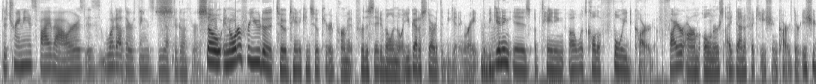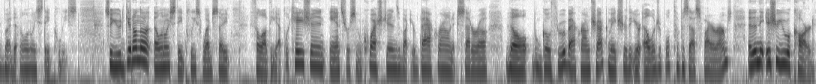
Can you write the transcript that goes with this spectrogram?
The training is five hours. Is what other things do you have to go through? So, in order for you to, to obtain a concealed carry permit for the state of Illinois, you got to start at the beginning, right? The beginning is obtaining uh, what's called a FOID card, Firearm Owner's Identification Card. They're issued by the Illinois State Police. So, you would get on the Illinois State Police website, fill out the application, answer some questions about your background, etc. They'll go through a background check, make sure that you're eligible to possess firearms, and then they issue you a card.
